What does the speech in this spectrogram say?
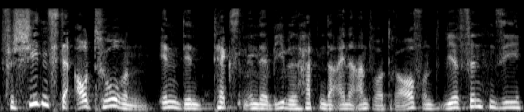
verschiedenste Autoren in den Texten in der Bibel hatten da eine Antwort drauf und wir finden sie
